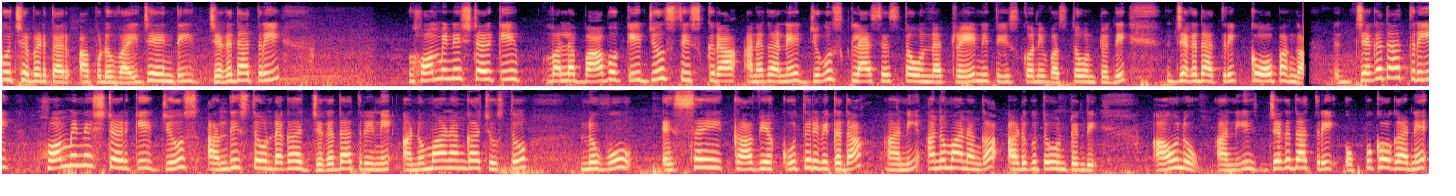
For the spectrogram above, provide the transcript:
కూర్చోబెడతారు. అప్పుడు వైజయంతి జగదాత్రి హోమ్ మినిస్టర్కి వాళ్ళ బాబుకి జ్యూస్ తీసుకురా అనగానే జ్యూస్ గ్లాసెస్తో ఉన్న ట్రేని తీసుకొని వస్తూ ఉంటుంది జగదాత్రి కోపంగా. జగదాత్రి హోమ్ మినిస్టర్కి జ్యూస్ అందిస్తూ ఉండగా జగదాత్రిని అనుమానంగా చూస్తూ నువ్వు ఎస్ఐ కావ్య కూతురివి కదా? అని అనుమానంగా అడుగుతూ ఉంటుంది. అవును అని జగదాత్రి ఒప్పుకోగానే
